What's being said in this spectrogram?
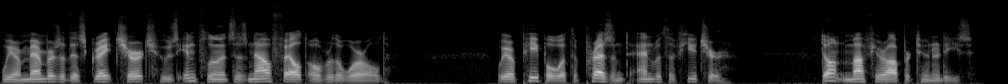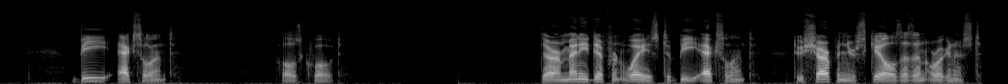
We are members of this great church whose influence is now felt over the world. We are people with the present and with the future. Don't muff your opportunities. Be excellent. There are many different ways to be excellent, to sharpen your skills as an organist.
